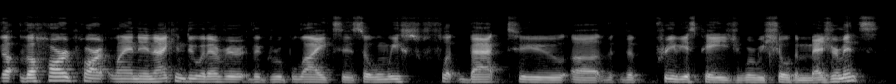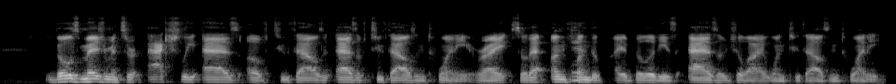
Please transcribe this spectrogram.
the the hard part, Landon, I can do whatever the group likes, is so when we flip back to uh, the, the previous page where we show the measurements, those measurements are actually as of 2000 as of 2020, right? So that unfunded liability is as of July 1, 2020.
